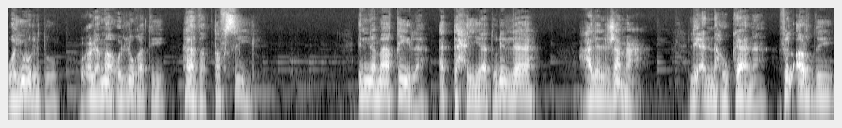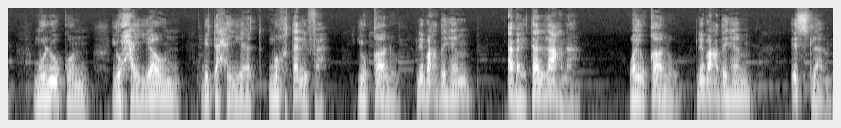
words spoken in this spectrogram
ويورد علماء اللغة هذا التفصيل. إنما قيل التحيات لله على الجمع لأنه كان في الأرض ملوك يحيون بتحيات مختلفة يقال لبعضهم أبيت اللعنة ويقال لبعضهم اسلم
